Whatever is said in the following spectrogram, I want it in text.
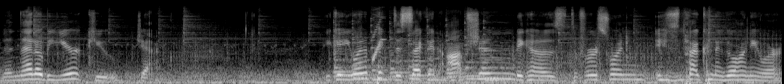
Then that'll be your cue, Jack. Okay, you want to pick the second option because the first one is not going to go anywhere.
